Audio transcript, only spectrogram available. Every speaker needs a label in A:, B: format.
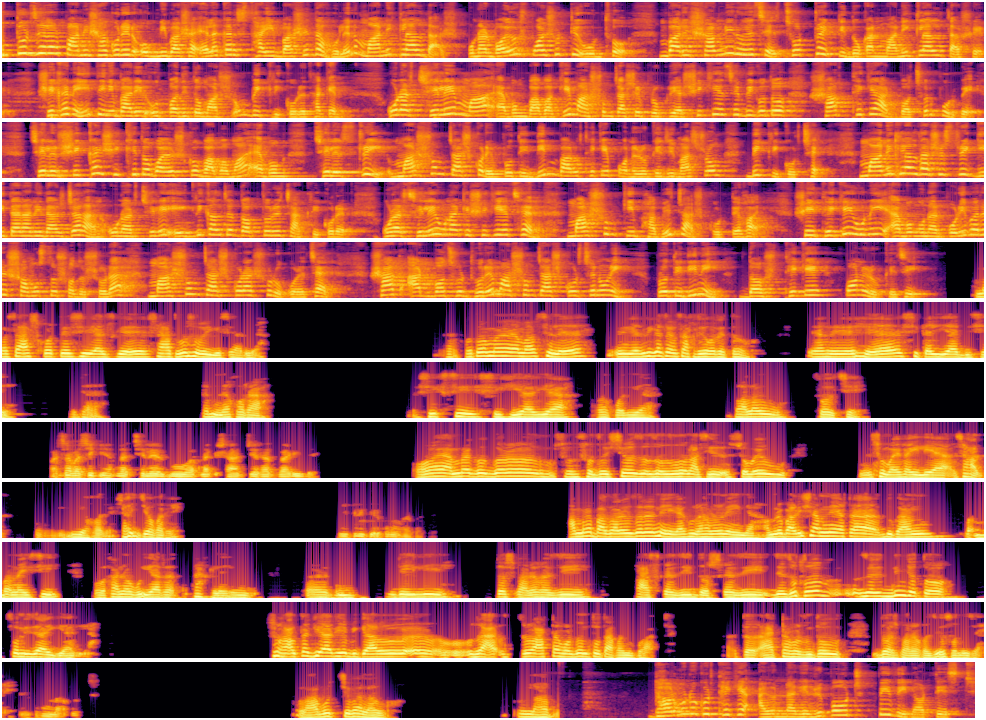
A: উত্তর জেলার পানিসাগরের অগ্নিবাসা এলাকার স্থায়ী বাসিন্দা হলেন মানিকলাল দাস। ওনার বয়স পঁয়ষট্টি ঊর্ধ্ব। বাড়ির সামনেই রয়েছে ছোট্ট একটি দোকান মানিকলাল দাসের। সেখানেই তিনি বাড়ির উৎপাদিত মাশরুম বিক্রি করে থাকেন। ওনার ছেলে, মা এবং বাবাকে মাশরুম চাষের প্রক্রিয়া শিখিয়েছে বিগত সাত থেকে আট বছর পূর্বে। ছেলের শিক্ষায় শিক্ষিত বয়স্ক বাবা মা এবং ছেলের স্ত্রী মাশরুম চাষ করে প্রতিদিন বারো থেকে পনেরো কেজি মাশরুম বিক্রি করছে। মানিকলাল দাসের স্ত্রী গীতারানী দাস জানান, ওনার ছেলে এগ্রিকালচার দপ্তরে চাকরি করেন। ওনার ছেলে ওনাকে শিখিয়েছেন মাশরুম কীভাবে চাষ করতে হয়। সেই থেকে উনি এবং ওনার পরিবারের সমস্ত সদস্যরা মাশরুম চাষ করা শুরু করেছেন। সাত আট বছর ধরে মাশরুম চাষ করছেন উনি। প্রতিদিনই দশ থেকে পনেরো কেজি।
B: আমরা চাষ করতেছি আজকে সাত বছর হয়ে গেছে আর ইয়া। প্রথমে আমার ছেলে এগ্রিকালচার চাকরি করে তো। হে শিখাইয়া দিছে। এটা এমনি করা। শিখছি শিখিয়া ইয়া করিয়া। ভালো চলছে।
C: পাশাপাশি কি আপনার ছেলের বউ আপনাকে সাহায্যের হাত বাড়িয়ে দেয়?
B: ওই আমরা ঘর সদস্য য- যজন আছি সবাই সময় পাইলে ইয়ে করে সাহায্য করে। আমরা বাজারে বাজারে নেই না কোনখানে নেই না। আমরা বাড়ির সামনে একটা দোকান বানাইছি ওখানে বইয়া থাকলে ডেইলি দশ বারো কেজি পাঁচ কেজি দশ কেজি যে যত দিন যত চলি যায় গিয়া। সকাল থেকে আর বিকাল রাত্র আটটা পর্যন্ত তখন পাত তো আটটা পর্যন্ত দশ বারো কেজিও চলে যায়।
C: লাভ হচ্ছে।
B: লাভ হচ্ছে ভালো লাভ?
A: ধর্মনগর থেকে আয়ন নাগের রিপোর্ট পিভি নর্থ ইস্ট।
